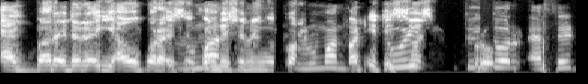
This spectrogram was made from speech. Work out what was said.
একবার এটারে ইয়াও করাইছে রোমান- কন্ডিশনিং রোমান বাট ইট ইজ তুই. তোর অ্যাসেট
